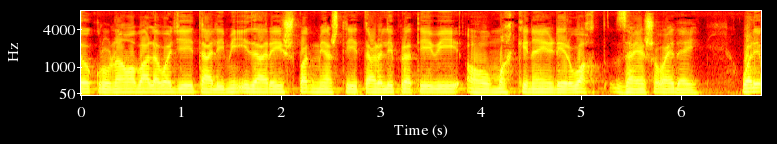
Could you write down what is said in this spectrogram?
د کرونا وبا له وجې تعلیمي ادارې شپږ میاشتې تړلې پرتې وې او مخکې نه یې ډېر وخت ضایع شوی دی. ولې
